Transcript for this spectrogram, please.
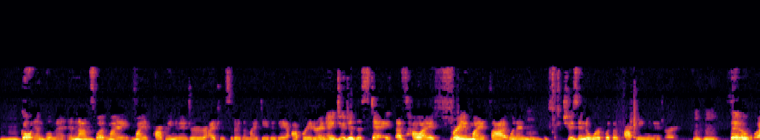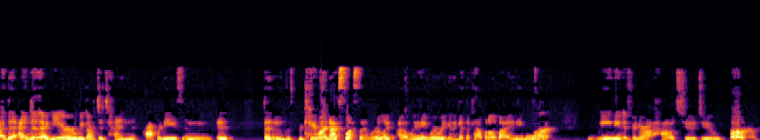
Mm-hmm. Go implement. And that's mm-hmm. what my, my property manager, I consider them my day to day operator. And I do to this day. That's how I frame mm-hmm. my thought when I'm choosing to work with a property manager. Mm-hmm. So at the end of that year, we got to 10 properties and it then became our next lesson. We were like, oh wait, where are we going to get the capital to buy anymore? We need to figure out how to do BRRRR.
